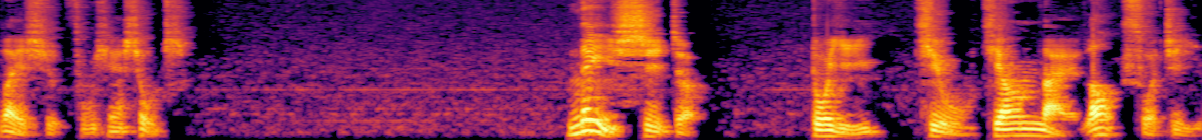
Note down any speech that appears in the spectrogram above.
外湿足先受之，内湿者多饮。酒浆奶酪所致也。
